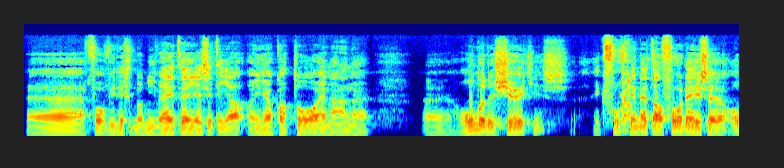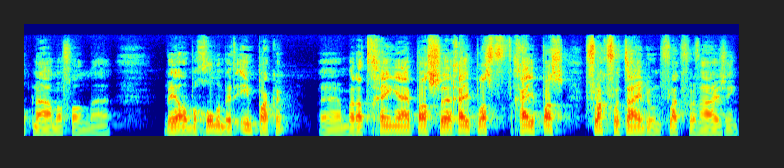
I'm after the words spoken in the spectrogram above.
Uh, voor wie het nog niet weet, hè, jij zit in, jou, in jouw kantoor en hangen uh, honderden shirtjes. Ik vroeg ja. je net al voor deze opname van, uh, ben je al begonnen met inpakken? Uh, maar dat ging jij pas, uh, ga, je pas, ga je pas vlak voor tijd doen, vlak voor de verhuizing.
